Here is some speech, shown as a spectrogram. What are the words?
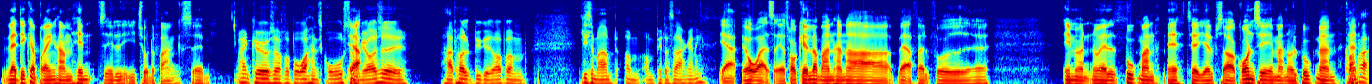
Hvad det kan bringe ham hen til i Tour de France. Øh. Han kører jo så for Bora Hans Grohe, som ja. jo også øh, har et hold bygget op om lige så meget om, om, om Peter Sagan, ikke? Ja, jo, altså, jeg tror Kelderman, han har i hvert fald fået øh, Emmanuel Bugman med til at hjælpe sig, og grund til Emmanuel Bugman... Konrad. Han,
